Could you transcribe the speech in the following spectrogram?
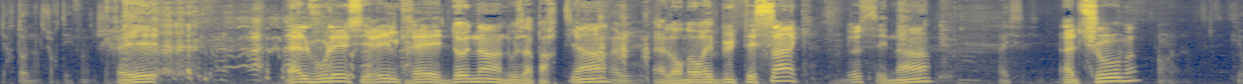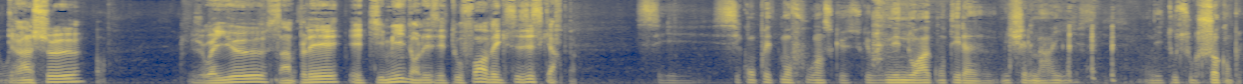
Cartonne hein, sur TF1. les chéris. Créé, elle voulait, Cyril, créer deux nains nous appartient. Ah. Elle en aurait buté cinq de ces nains. Ouais, c'est- Atchoum, c'est horrible. grincheux, joyeux, simplé et timide en les étouffant avec ses escarpins. C'est complètement fou hein, ce, que, ce que vous venez de nous raconter là, Michel Marie. On est tous sous le choc en, pla-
